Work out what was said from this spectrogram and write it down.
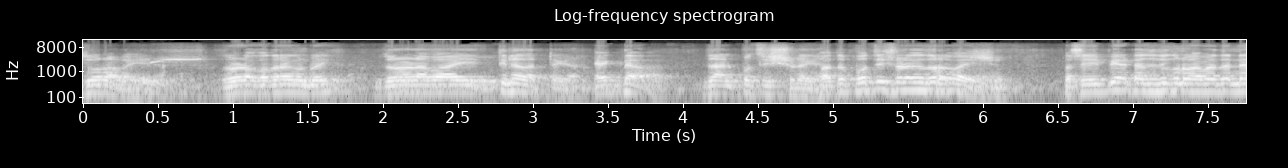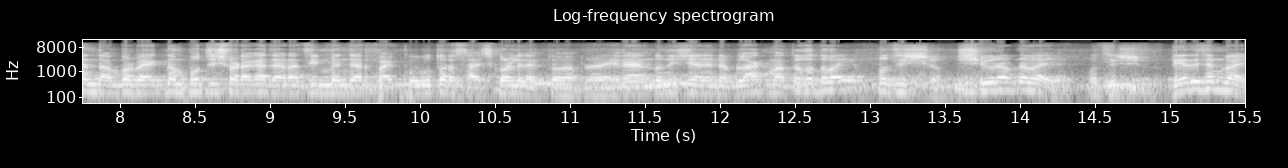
জোড়া ভাই এটা। জোড়াটা কত রাখুন ভাই? জোড়াটা ভাই তিন হাজার টাকা। একদম। যান পঁচিশশো টাকা। কত পঁচিশশো টাকা জোড়া ভাই। 2500 তো সেই পেয়ারটা যদি কোনো ব্যাপারে নেন দাম পড়বে একদম পঁচিশশো টাকা। যারা চিনবেন যার পাই কবুতর সাইজ করলে দেখতে হবে আপনারা। এটা ইন্দোনেশিয়ান এটা ব্ল্যাক মাত্র কত ভাই? পঁচিশশো। শিওর আপনি ভাই? পঁচিশশো। দিয়ে দিয়েছেন ভাই?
